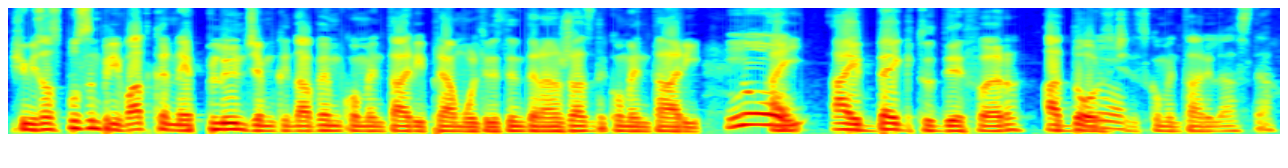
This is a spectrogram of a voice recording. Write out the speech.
și mi s-a spus în privat că ne plângem când avem comentarii prea multe, că suntem deranjați de comentarii. Nu. I, I beg to differ. Ador Nu. să citesc comentariile astea.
